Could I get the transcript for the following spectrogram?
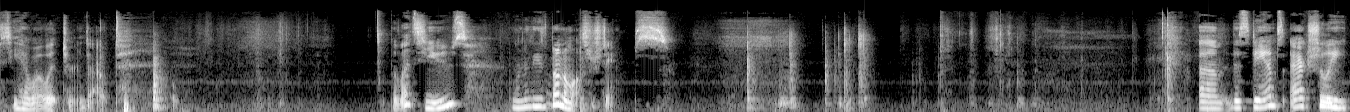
See how well it turned out. But let's use one of these Bundle Monster stamps. Um, the stamps actually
